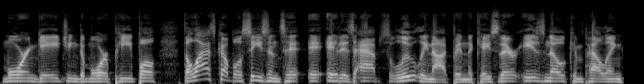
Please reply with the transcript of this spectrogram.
more engaging to more people. The last couple of seasons, it, it has absolutely not been the case. There is no compelling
